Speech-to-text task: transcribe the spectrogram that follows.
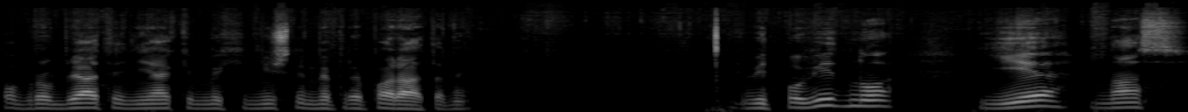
обробляти ніякими хімічними препаратами. Відповідно, є в нас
